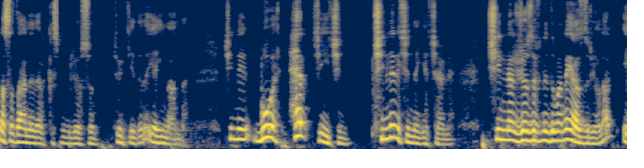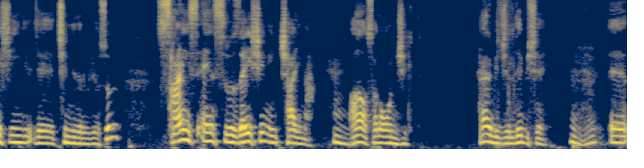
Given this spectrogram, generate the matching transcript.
Rasathaneler kısmı biliyorsun Türkiye'de de yayınlandı. Şimdi bu her şey için, Çinler için de geçerli. Çinler Joseph Needham'a ne yazdırıyorlar? Eşi İngilizce, Çinlidir biliyorsun. Science and Civilization in China. Hmm. Al sana 10 cilt. Her bir cilde bir şey. Hı hı. E,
